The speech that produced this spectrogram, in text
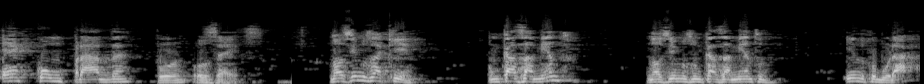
é comprada por Oséias. Nós vimos aqui um casamento, nós vimos um casamento indo para o buraco,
